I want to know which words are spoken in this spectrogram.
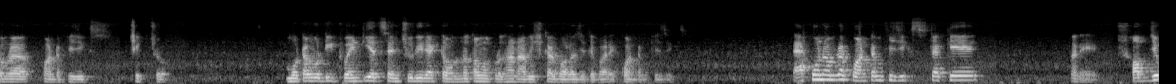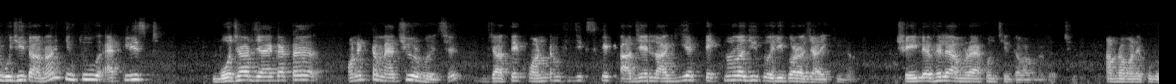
তোমরা কোয়ান্টাম ফিজিক্স শিখছো। মোটামুটি টোয়েন্টিয়েথ সেঞ্চুরির একটা অন্যতম প্রধান আবিষ্কার বলা যেতে পারে কোয়ান্টাম ফিজিক্স এখন আমরা কোয়ান্টাম ফিজিক্সটাকে মানে সব যে বুঝি তা নয়, কিন্তু অ্যাটলিস্ট বোঝার জায়গাটা অনেকটা ম্যাচিওর হয়েছে, যাতে কোয়ান্টাম ফিজিক্সকে কাজে লাগিয়ে টেকনোলজি তৈরি করা যায় কিনা, সেই লেভেলে আমরা এখন চিন্তা ভাবনা করছি। আমরা মানে পুরো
